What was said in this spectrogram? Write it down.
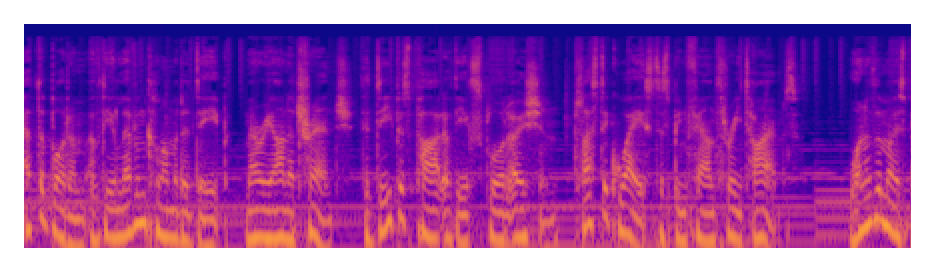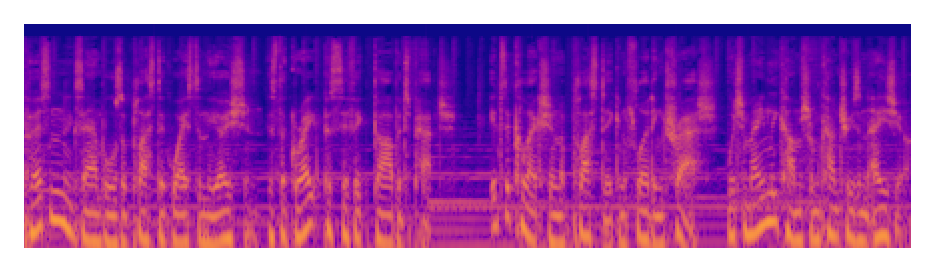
at the bottom of the 11 kilometre deep Mariana Trench, the deepest part of the explored ocean, plastic waste has been found three times. One of the most pertinent examples of plastic waste in the ocean is the Great Pacific Garbage Patch. It's a collection of plastic and floating trash, which mainly comes from countries in Asia.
